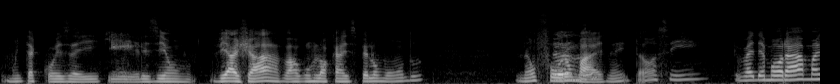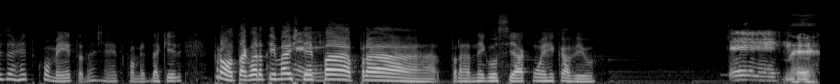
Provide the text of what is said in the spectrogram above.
muita coisa aí que eles iam viajar a alguns locais pelo mundo, não foram uhum. mais, né? Então, assim, vai demorar, mas a gente comenta, né? A gente comenta daquele. Pronto, agora tem mais é. tempo pra, pra, pra negociar com o Henry Cavill. É. é.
